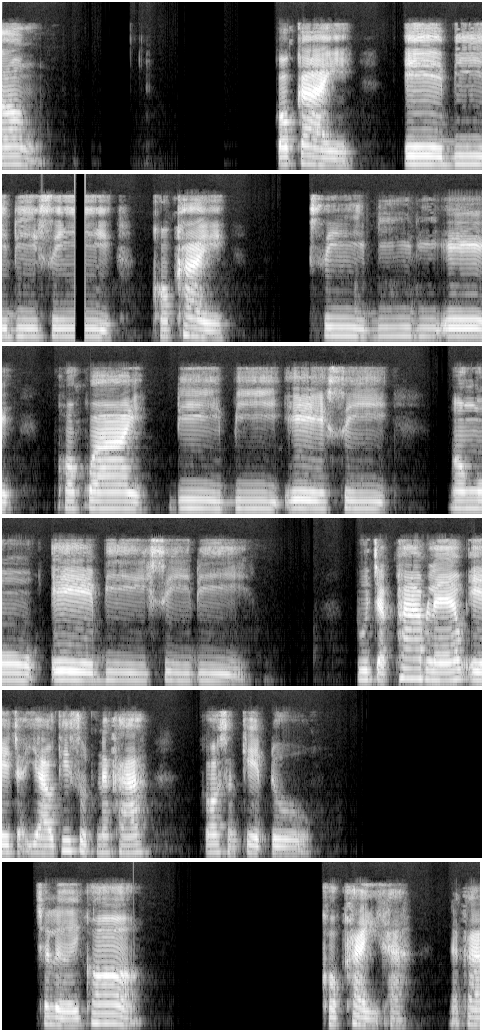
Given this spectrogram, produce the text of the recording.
ต้องกอไก่ A B D C ขอไข่ C B D A คอควาย D B A C งองู A B C D ดูจากภาพแล้ว A จะยาวที่สุดนะคะ ก็สังเกตดู เฉลยข้อ ขอไข่ค่ะนะคะ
